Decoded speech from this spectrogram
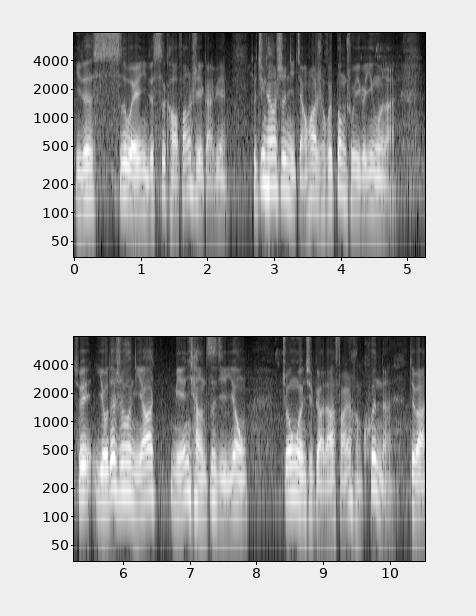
你的思维、你的思考方式也改变，就经常是你讲话的时候会蹦出一个英文来，所以有的时候你要勉强自己用。中文去表达反而很困难，对吧？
